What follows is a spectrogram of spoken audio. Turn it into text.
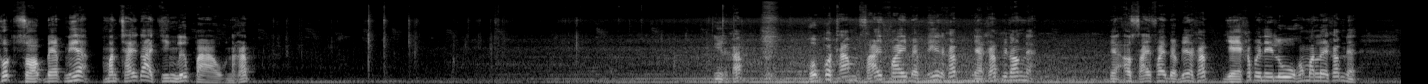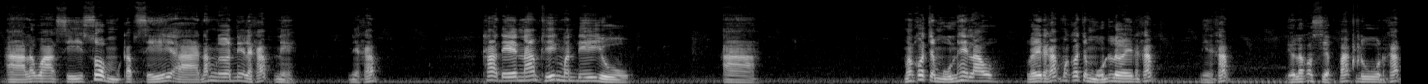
ทดสอบแบบนี้มันใช้ได้จริงหรือเปล่านะครับ นี่นะครับ ผมก็ทำสายไฟแบบนี้นะครับเนี่ยครับพี่น้องเนี่ยเนี่ยเอาสายไฟแบบนี้นะครับแย่เข้าไปในรูของมันเลยครับเนี่ยอ่าระหว่างสีส้มกับสีอ่าน้ำเงินนี่แหละครับนี่เนี่ยครับ ถ้าเดนน้ำทิ้งมันดีอยู่ อ่า มันก็จะหมุนให้เราเลยนะครับ มันก็จะหมุนเลยนะครับนี่นะครับ เดี๋ยวเราก็เสียบปลั๊กดูนะครับ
